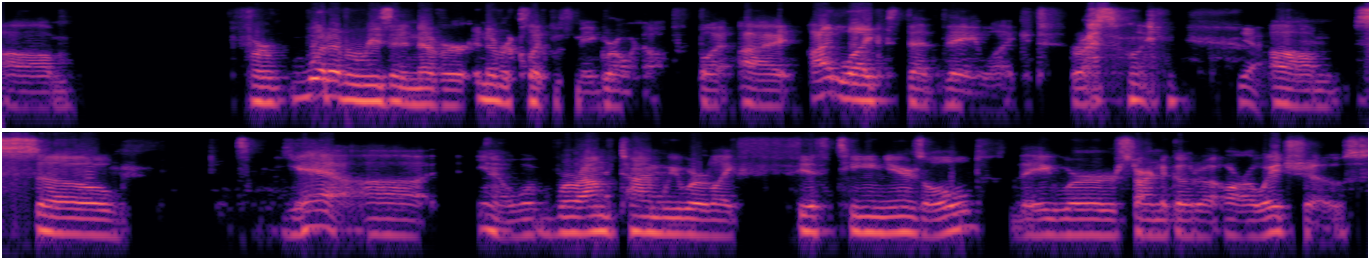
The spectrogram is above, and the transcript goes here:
Um, for whatever reason, it never it never clicked with me growing up, but I I liked that they liked wrestling. Yeah. Um. So, yeah. Uh. You know, around the time we were like 15 years old, they were starting to go to ROH shows.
